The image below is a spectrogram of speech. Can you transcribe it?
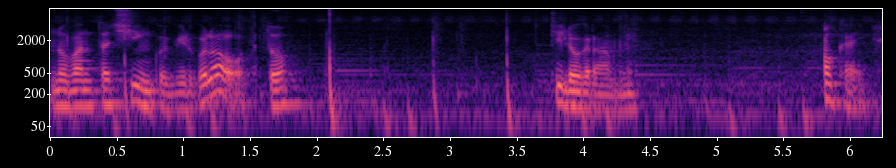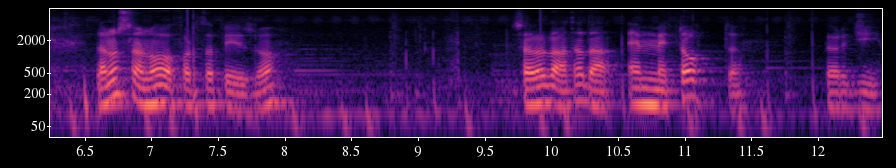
95,8 kg. Ok, la nostra nuova forza peso sarà data da m tot per g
